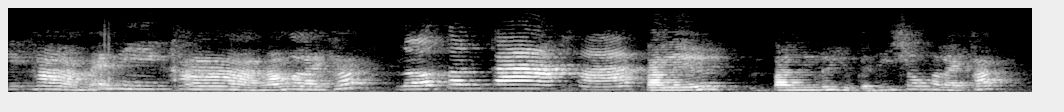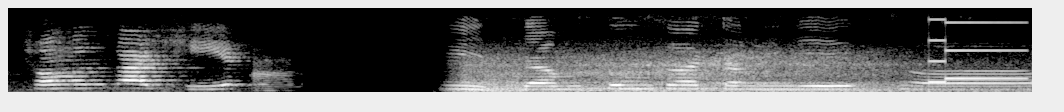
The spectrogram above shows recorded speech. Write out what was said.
นี่ค่ะ แม่นีค่ะ น้องอะไรครับรถต้นกล้าครับ ตอนนี้ตอนนี้เราอยู่กันที่ช่องอะไรครับ ช่องต้นกล้าชีสอ่าสีดำต้นกล้าจังยีครับ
